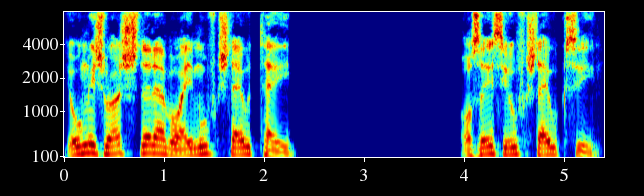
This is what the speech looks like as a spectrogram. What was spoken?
Junge Schwestern, die einem aufgestellt haben. Auch sie waren aufgestellt. Gewesen.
